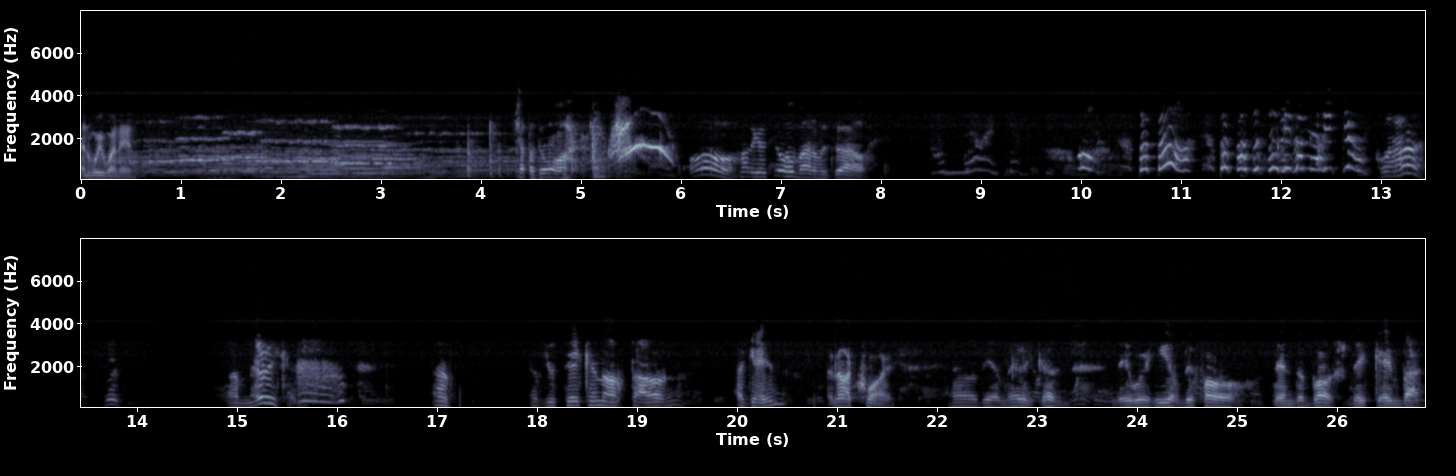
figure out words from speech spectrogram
and we went in. Shut the door. Oh, how do you do, mademoiselle? American. Oh, Papa! Papa, ce sont des Américains! Quoi? Yes. American? Have, have you taken our town again? Not quite. Oh, the Americans. They were here before. Then the Boche, they came back.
